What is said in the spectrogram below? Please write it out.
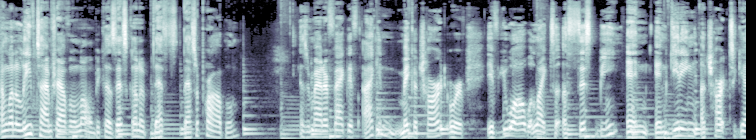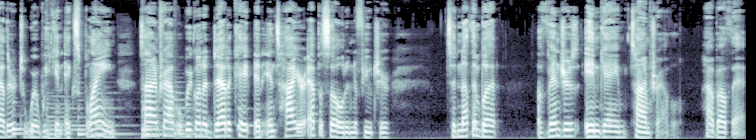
I'm going to leave time travel alone because that's going to that's that's a problem. As a matter of fact, if I can make a chart or if you all would like to assist me in, in getting a chart together to where we can explain time travel, we're going to dedicate an entire episode in the future to nothing but Avengers Endgame time travel. How about that?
